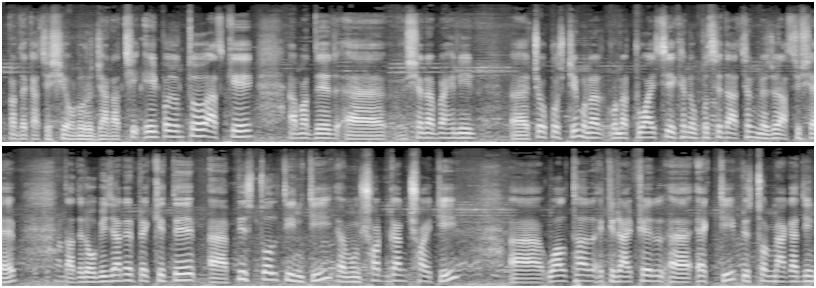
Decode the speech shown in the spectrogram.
আপনাদের কাছে সে অনুরোধ জানাচ্ছি। এই পর্যন্ত আজকে আমাদের সেনাবাহিনীর চৌকস টিম, ওনার ওনার টুয়াইসি এখানে উপস্থিত আছেন মেজর আসিফ সাহেব। তাদের অভিযানের প্রেক্ষিতে পিস্তল তিনটি এবং শটগান ছয়টি ওয়ালথার একটি রাইফেল একটি, পিস্তল ম্যাগাজিন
